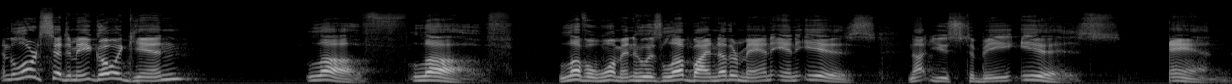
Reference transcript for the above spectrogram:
And the Lord said to me, Go again, love, love, love a woman who is loved by another man and is, not used to be, is an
